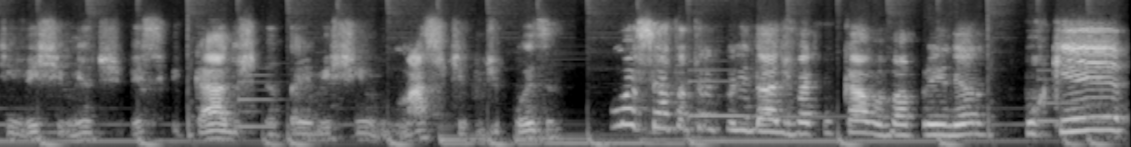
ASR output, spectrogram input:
de investimentos diversificados, tentar investir em um máximo tipo de coisa, uma certa tranquilidade, vai com calma, vai aprendendo, porque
